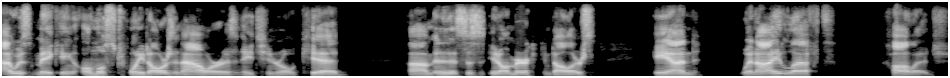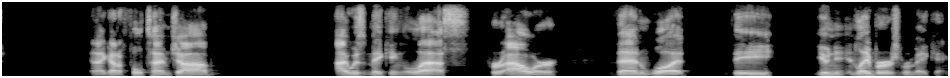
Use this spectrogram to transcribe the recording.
I was making almost twenty dollars an hour as an 18 year old kid, um, and this is you know American dollars. And when I left college and I got a full time job, I was making less per hour than what the union laborers were making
